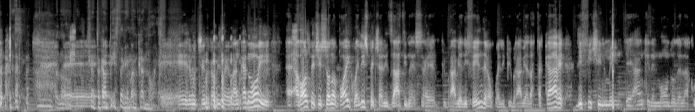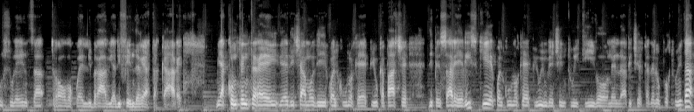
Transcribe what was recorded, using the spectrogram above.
Eh, no, eh, centrocampista che manca a noi. È un centrocampista che manca a noi. Eh, a volte ci sono poi quelli specializzati in essere più bravi a difendere o quelli più bravi ad attaccare. Difficilmente anche nel mondo della consulenza trovo quelli bravi a difendere e attaccare mi accontenterei eh, diciamo di qualcuno che è più capace di pensare ai rischi e qualcuno che è più invece intuitivo nella ricerca delle opportunità.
